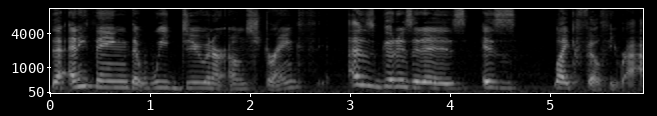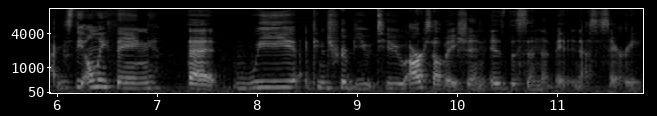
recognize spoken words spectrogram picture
that anything that we do in our own strength, as good as it is, is like filthy rags. The only thing that we contribute to our salvation is the sin that made it necessary.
